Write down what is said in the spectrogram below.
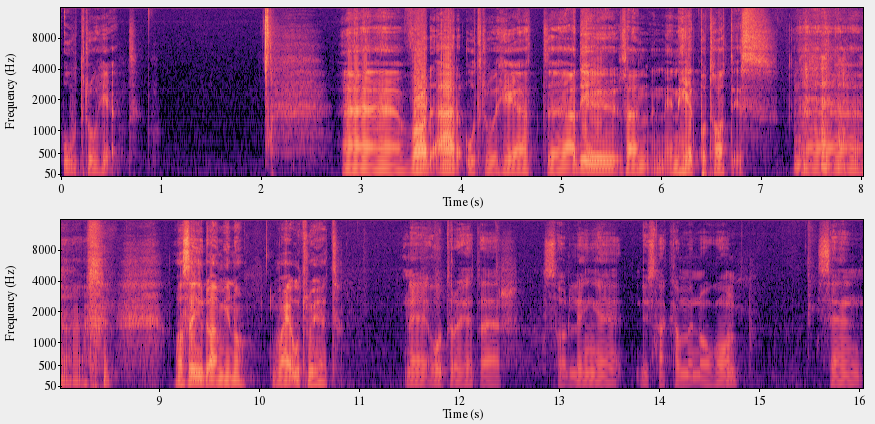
otrohet. Eh, vad är otrohet? Ja, det är ju en, en het potatis. Vad säger du Amino? Vad är otrohet? Nej, otrohet är så länge du snackar med någon. Sen,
